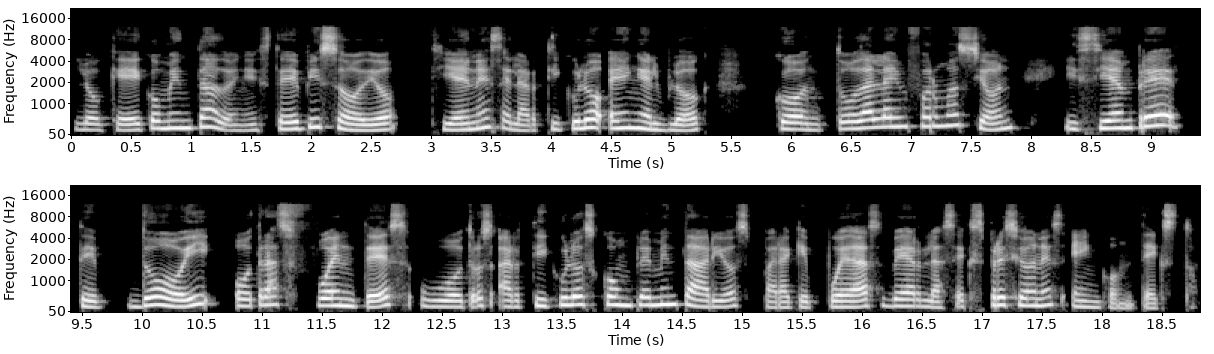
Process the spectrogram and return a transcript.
lo que he comentado en este episodio, tienes el artículo en el blog con toda la información y siempre te doy otras fuentes u otros artículos complementarios para que puedas ver las expresiones en contexto.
